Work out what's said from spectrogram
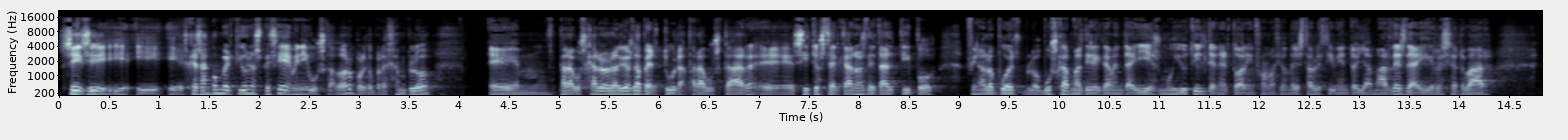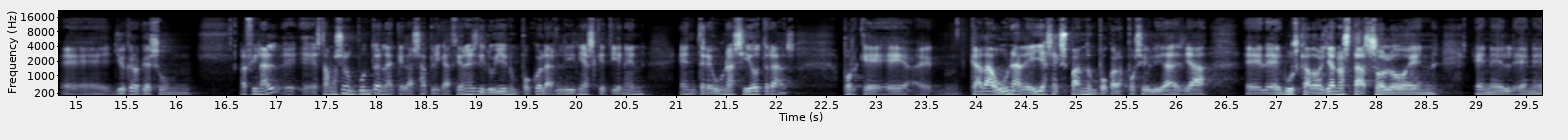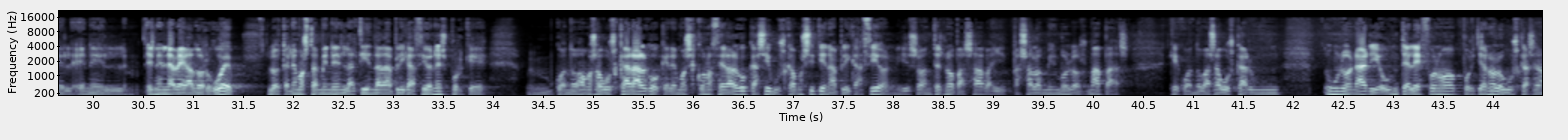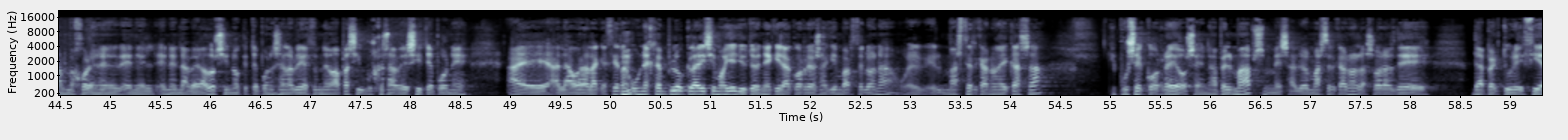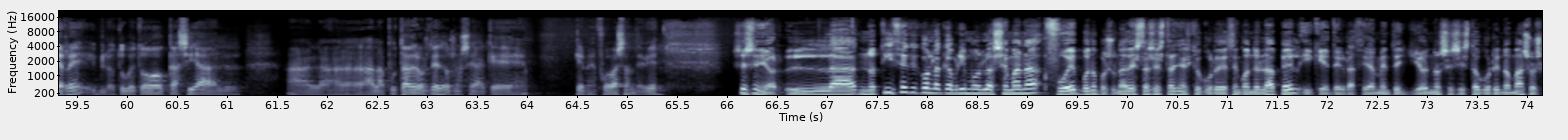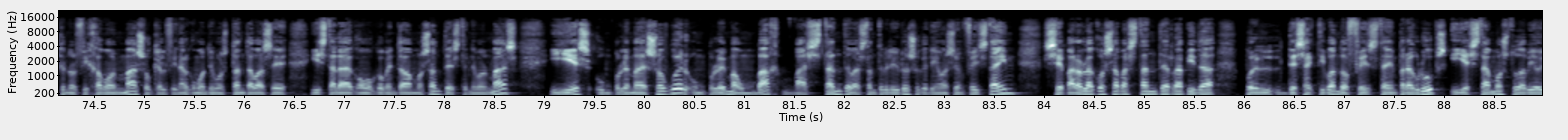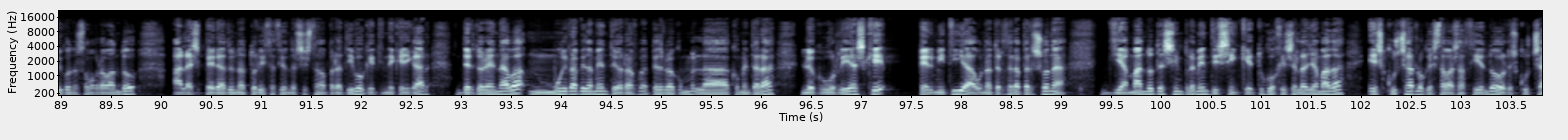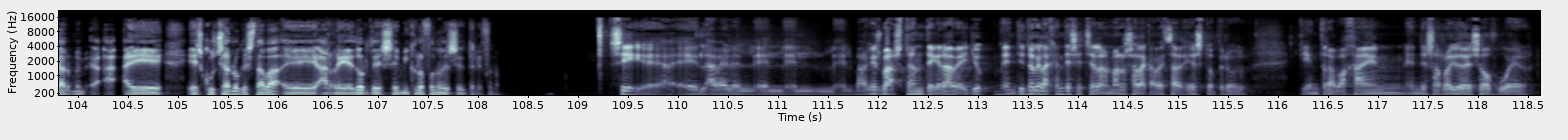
Sí, sí, y, es que se han convertido en una especie de mini buscador, porque por ejemplo, em, para buscar horarios de apertura, para buscar eh, sitios cercanos de tal tipo, al final lo, puedes, lo buscas más directamente y es muy útil tener toda la información del establecimiento, llamar desde ahí, reservar. Eh, yo creo que es un... Al final estamos en un punto en el que las aplicaciones diluyen un poco las líneas que tienen entre unas y otras porque eh, cada una de ellas expande un poco las posibilidades. Ya el, buscador ya no está solo en, en, el, en, el, en, el, en el navegador web, lo tenemos también en la tienda de aplicaciones porque mm, cuando vamos a buscar algo, queremos conocer algo, casi buscamos si tiene aplicación. Y eso antes no pasaba. Y pasa lo mismo en los mapas que cuando vas a buscar un, un, horario, un teléfono, pues ya no lo buscas a lo mejor en el, en, el, en el, navegador, sino que te pones en la aplicación de mapas y buscas a ver si te pone a, eh, a la hora a la que cierra. Un ejemplo clarísimo, ayer yo tenía que ir a correos aquí en Barcelona, el, el más cercano de casa, y puse correos en Apple Maps, me salió el más cercano en las horas de, de apertura y cierre, y lo tuve todo casi al, a, la, a la puta de los dedos, o sea que, que me fue bastante bien. Sí, señor. La noticia que con la que abrimos la semana fue, bueno, pues una de estas extrañas que ocurre de vez en cuando en la Apple y que desgraciadamente yo no sé si está ocurriendo más o es que nos fijamos más o que al final como tenemos tanta base instalada como comentábamos antes, tenemos más y es un problema de software, un problema, un bug bastante, bastante peligroso que teníamos en FaceTime. Se paró la cosa bastante rápida por el desactivando FaceTime para groups y estamos todavía hoy cuando estamos grabando a la espera de una actualización del sistema operativo que tiene que llegar de Nava muy rápidamente. Ahora Pedro la comentará lo que ocurría es que permitía a una tercera persona llamándote simplemente y sin que tú cogiese la llamada escuchar lo que estabas haciendo o escuchar eh, escuchar lo que estaba eh, alrededor de ese micrófono de ese teléfono. Sí, eh, a ver, el, el, el, bug es bastante grave. Yo entiendo que la gente se eche las manos a la cabeza de esto, pero quien trabaja en desarrollo de software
